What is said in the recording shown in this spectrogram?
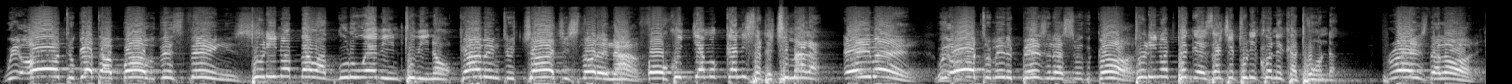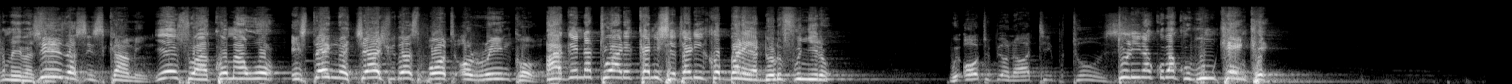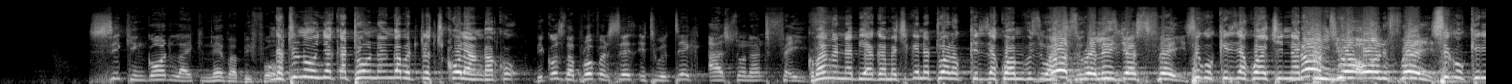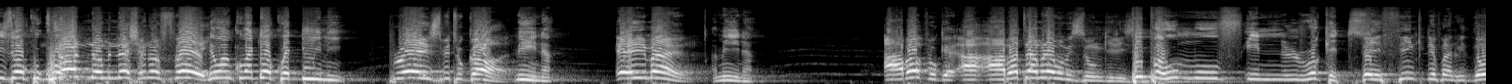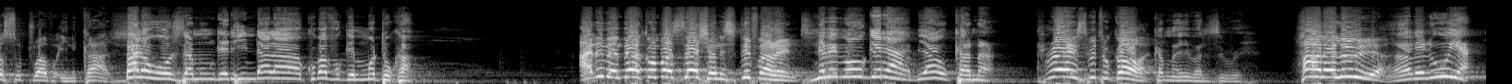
We ought to get above these things. tulina obba waggulu w'ebintu bino Coming to church is not enough. okujja mu kkanisa tekimala Amen. We ought to mean business with God. tulina otegeeza kye tuliko ne katonda Praise the Lord. Jesus is coming. yesu akomawo He's taking a church without spot or wrinkle. agenda twala ekkanisa etaliiko bbala yadde olufunyiro We ought to be on our tiptoes, tulina kuba ku bunkenke seeking God like never before. nga tunoonya katonda nga bwe tutakikolangako. Because the prophet says it will take astronaut faith, kubanga nabbi agamba kigenda tutwala kukkiriza kwa muvuzi wa not religious faith, si kukkiriza kwa not kinnaddiini your own faith, si kukkiriza okukwo not denominational faith. newankubadde okw'eddiini Praise be to God. miina. Amen. amiina abavuga abatambula mu bizungirizi people who move in rockets. They think different with those who travel in cars. Balowooza mu ngeri ndala kubavuga emmotoka. And even their conversation is different. Ne bye byawukana. Praise be to god. Kama yebazibwe hallelujah. Aleluya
